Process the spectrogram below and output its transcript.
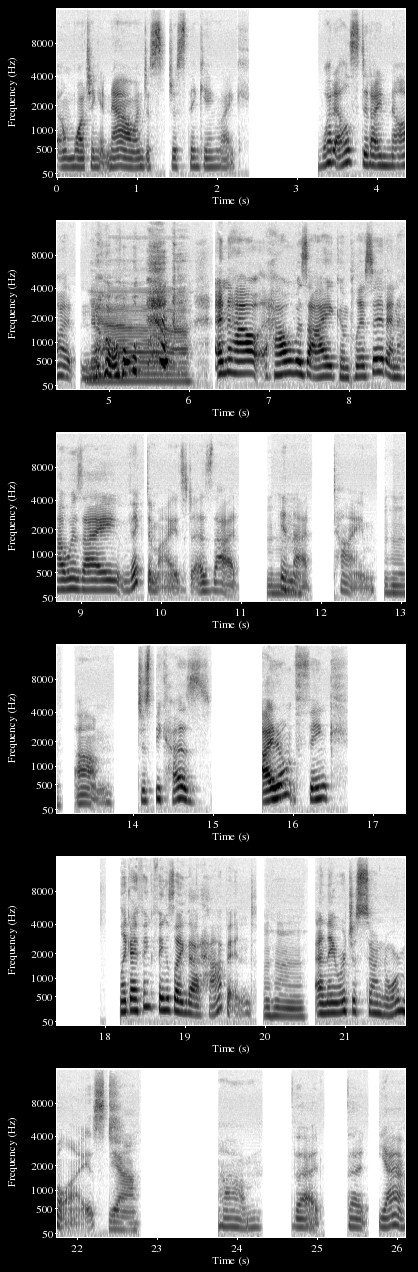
I'm watching it now and just just thinking like what else did I not know? Yeah. and how how was I complicit and how was I victimized as that in Mhm. that time? Mhm. um just because i don't think like i think things like that happened Mhm. and they were just so normalized Yeah. um that that yeah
